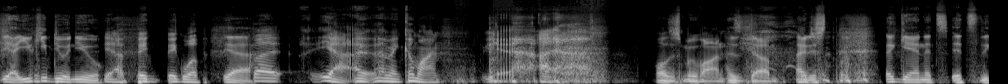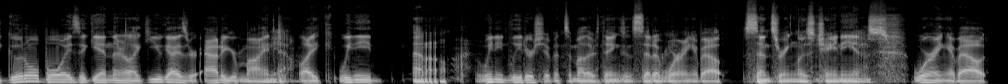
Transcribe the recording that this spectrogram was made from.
yeah you keep doing you yeah. Big, big whoop. Yeah. But yeah, I, I mean, come on. Yeah. I, We'll just move on. It's dumb. I just, again, it's it's the good old boys again. They're like, you guys are out of your mind. Yeah. Like we need, I don't know, we need leadership and some other things instead of worrying about censoring Liz Cheney and Yes. worrying about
